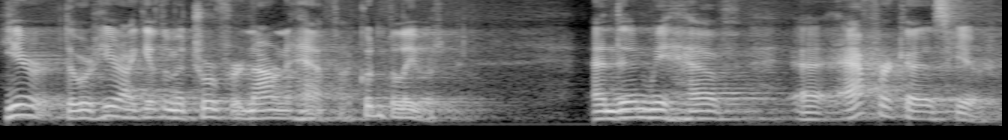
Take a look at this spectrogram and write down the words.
Here, they were here, I gave them a tour for an hour and a half. I couldn't believe it. And then we have uh, Africa is here.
